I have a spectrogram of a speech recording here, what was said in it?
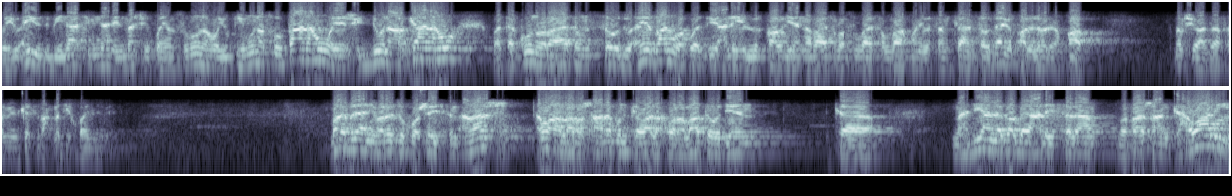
ويؤيد بناس من أهل المشرق وينصرونه ويقيمون سلطانه ويشدون أركانه وتكون رايتهم السود أيضا وهو زي عليه الوقاء لأن راية رسول الله صلى الله عليه وسلم كان سوداء يقال له العقاب. بمشي وعزا فرمي الكسر رحمتي خواه النبي. مرة بلاني برزو خوشي اسم أماش. أو على رشانة بن كوالا خورالات ودين ك مهديا لقلب عليه السلام. وفاشان كهوالي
